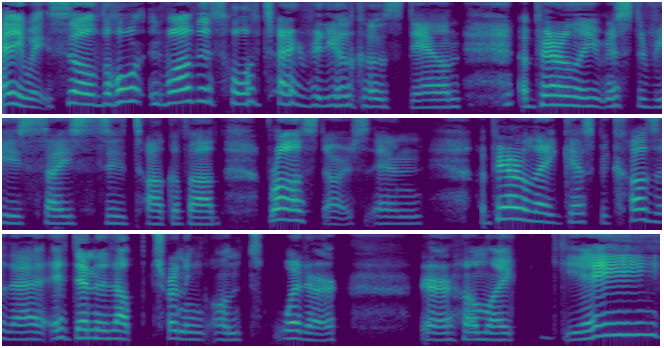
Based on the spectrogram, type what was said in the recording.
anyway, so the whole while this whole entire video goes down, apparently Mr. Beast decides to talk about Brawl Stars, and apparently I guess because of that, it ended up trending on Twitter. I'm like, yay!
